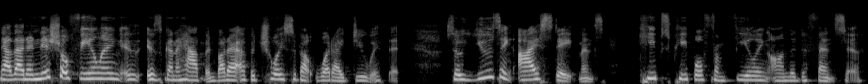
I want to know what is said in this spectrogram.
now that initial feeling is, is going to happen but i have a choice about what i do with it. So using i statements keeps people from feeling on the defensive.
